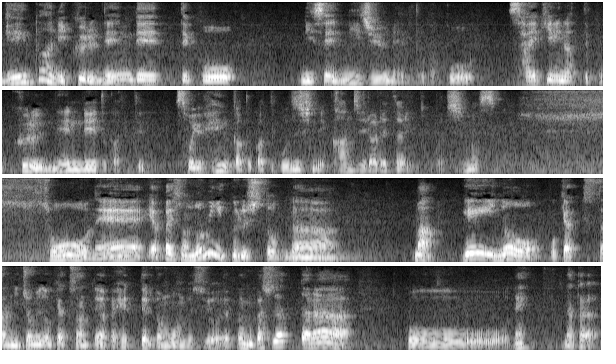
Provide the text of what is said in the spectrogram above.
ゲイバーに来る年齢ってこう2020年とかこう最近になってこう来る年齢とかってそういう変化とかってご自身で感じられたりとかしますか？そうね。やっぱりその飲みに来る人が、まあゲイのお客さん2丁目のお客さんっていうのはやっぱ減ってると思うんですよ。やっぱり昔だったらこうねなんか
